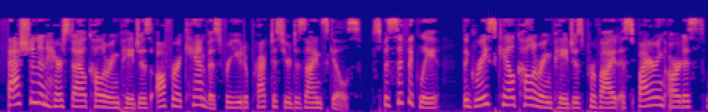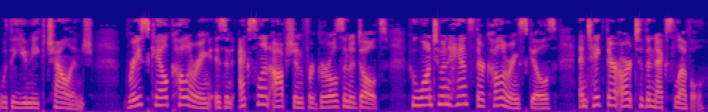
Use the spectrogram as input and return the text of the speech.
Fashion and hairstyle coloring pages offer a canvas for you to practice your design skills. Specifically, the Grayscale coloring pages provide aspiring artists with a unique challenge. Grayscale coloring is an excellent option for girls and adults who want to enhance their coloring skills and take their art to the next level.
